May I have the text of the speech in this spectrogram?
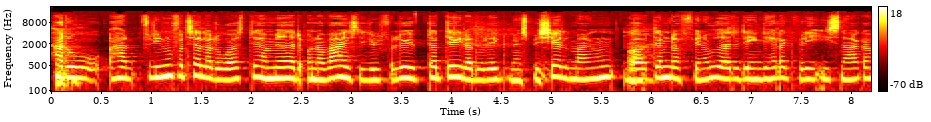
Har du, har, fordi nu fortæller du også det her med, at undervejs i dit forløb, der deler du det ikke med specielt mange, Nej. og dem, der finder ud af det, det er egentlig heller ikke, fordi I snakker.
